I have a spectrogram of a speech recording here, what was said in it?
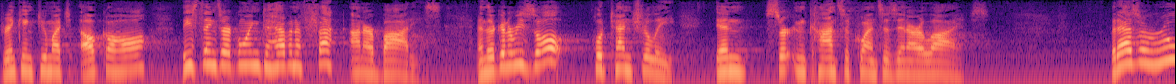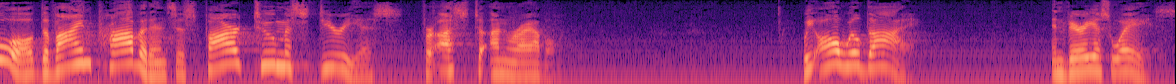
drinking too much alcohol, these things are going to have an effect on our bodies. And they're going to result potentially in certain consequences in our lives. But as a rule, divine providence is far too mysterious for us to unravel. We all will die in various ways.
